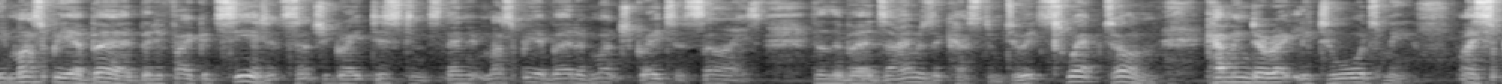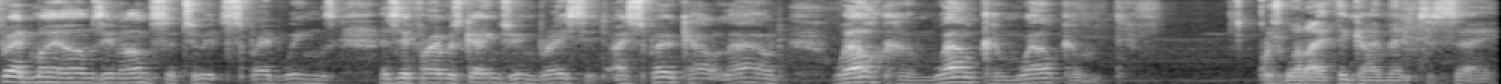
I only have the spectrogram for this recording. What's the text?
It must be a bird, but if I could see it at such a great distance, then it must be a bird of much greater size than the birds I was accustomed to. It swept on, coming directly towards me. I spread my arms in answer to its spread wings, as if I was going to embrace it. I spoke out loud, Welcome, welcome, welcome was what I think I meant to say.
